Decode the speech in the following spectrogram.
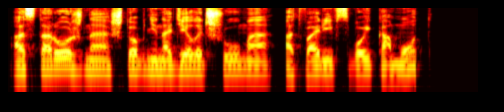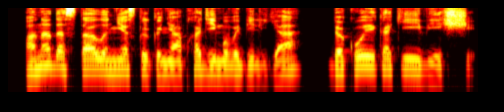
Осторожно, чтобы не наделать шума, отворив свой комод, она достала несколько необходимого белья да кое-какие вещи,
